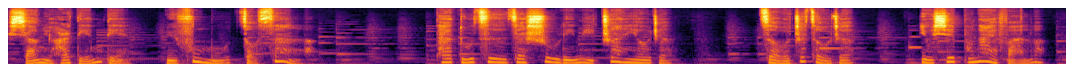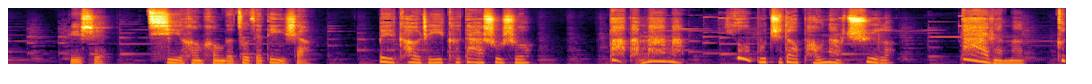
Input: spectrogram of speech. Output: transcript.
小女孩点点与父母走散了。他独自在树林里转悠着，走着走着，有些不耐烦了，于是气哼哼地坐在地上，背靠着一棵大树说：“爸爸妈妈又不知道跑哪儿去了，大人们可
